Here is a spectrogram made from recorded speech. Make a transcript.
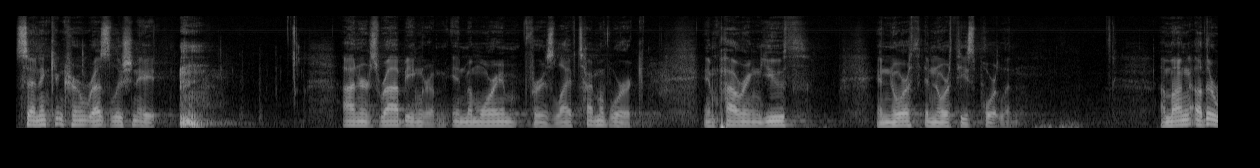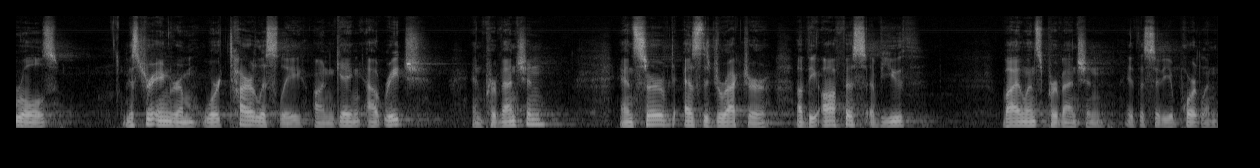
Senate Concurrent Resolution 8 honors Rob Ingram in memoriam for his lifetime of work empowering youth in North and Northeast Portland. Among other roles, Mr. Ingram worked tirelessly on gang outreach and prevention and served as the director of the Office of Youth Violence Prevention at the City of Portland.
